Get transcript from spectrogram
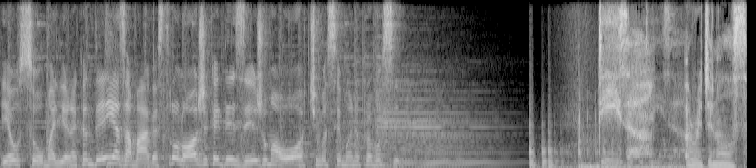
Eu sou Mariana Candeias, a maga astrológica, e desejo uma ótima semana para você. Deezer. Originals.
